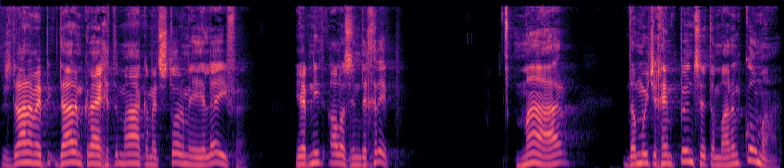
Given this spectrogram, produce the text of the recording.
Dus daarom, heb je, daarom krijg je te maken met stormen in je leven. Je hebt niet alles in de grip. Maar dan moet je geen punt zetten, maar een komma.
